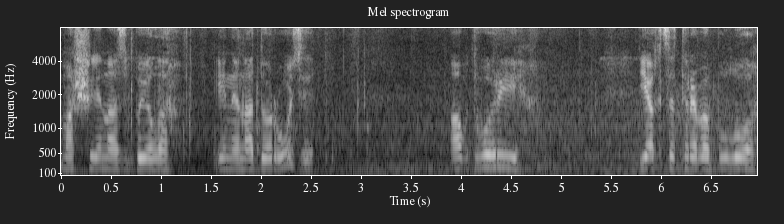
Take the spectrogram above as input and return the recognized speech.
машина збила і не на дорозі, а в дворі. Як це треба було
